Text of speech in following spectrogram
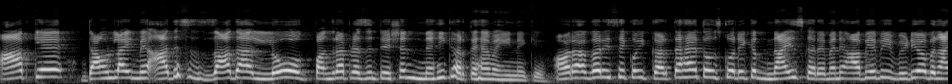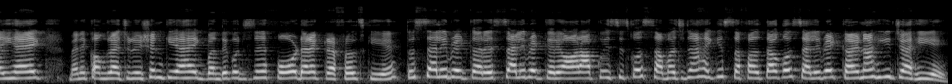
आपके डाउनलाइन में आधे से ज़्यादा लोग पंद्रह प्रेजेंटेशन नहीं करते हैं महीने के। और अगर इसे कोई करता है तो उसको रिकॉग्नाइज करें। मैंने अभी अभी वीडियो बनाई है, एक मैंने कॉन्ग्रेचुलेशन किया है एक बंदे को जिसने फोर डायरेक्ट रेफरल्स किए। तो सेलिब्रेट करें सेलिब्रेट करें और आपको इस चीज़ को समझना है कि सफलता को सेलिब्रेट करना ही चाहिए।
